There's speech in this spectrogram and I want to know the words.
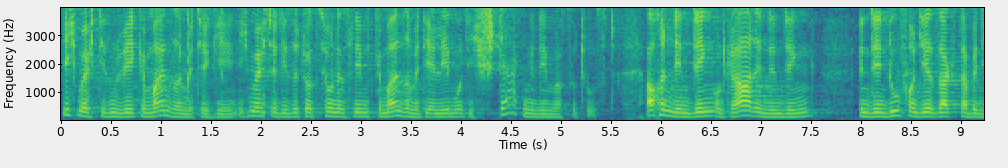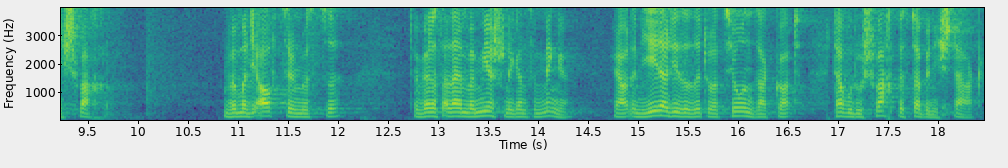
ich möchte diesen Weg gemeinsam mit dir gehen. Ich möchte die Situation des Lebens gemeinsam mit dir erleben und dich stärken in dem, was du tust. Auch in den Dingen und gerade in den Dingen, in denen du von dir sagst, da bin ich schwach. Und wenn man die aufzählen müsste, dann wäre das allein bei mir schon eine ganze Menge. Ja, und in jeder dieser Situationen sagt Gott, da wo du schwach bist, da bin ich stark.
